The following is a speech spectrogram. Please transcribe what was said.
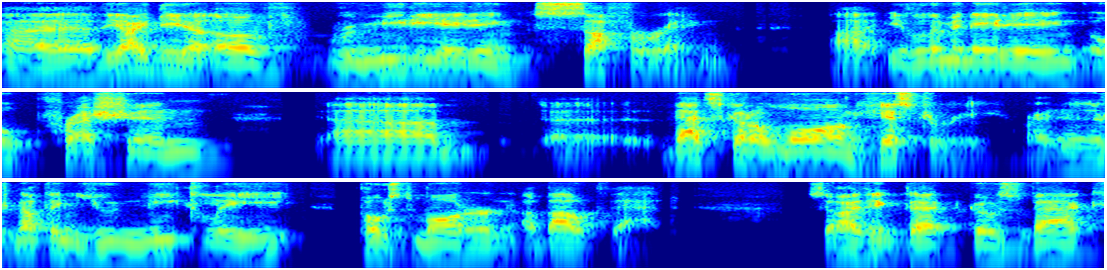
Uh, the idea of remediating suffering, uh, eliminating oppression, um, uh, that's got a long history, right? And there's nothing uniquely postmodern about that. So I think that goes back,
